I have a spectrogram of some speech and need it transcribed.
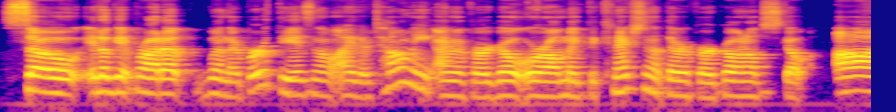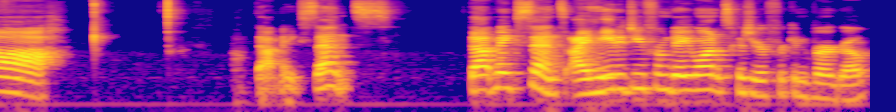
So it'll get brought up when their birthday is and they'll either tell me i'm a virgo or i'll make the connection that they're a virgo and i'll just go ah that makes sense that makes sense. I hated you from day one. It's because you're a freaking Virgo.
